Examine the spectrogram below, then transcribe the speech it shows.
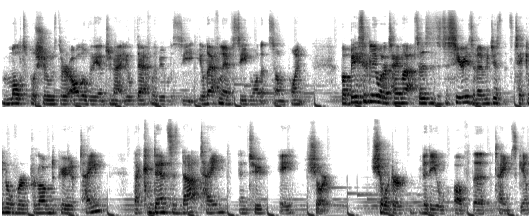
multiple shows, they're all over the internet. You'll definitely be able to see, you'll definitely have seen one at some point. But basically what a time lapse is, is it's a series of images that's taken over a prolonged period of time that condenses that time into a short, shorter video of the, the time scale.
